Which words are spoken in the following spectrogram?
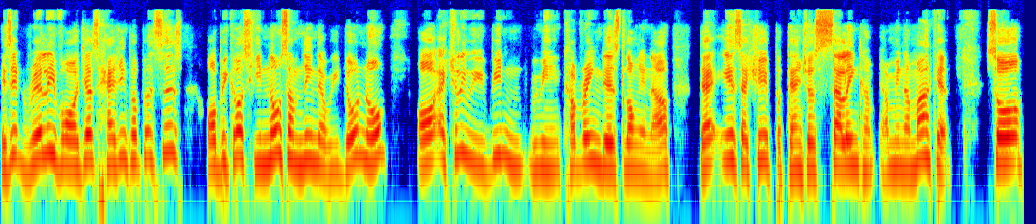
Is it really for just hedging purposes, or because he knows something that we don't know, or actually we've been we've been covering this long enough? There is actually potential selling coming in the market. So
